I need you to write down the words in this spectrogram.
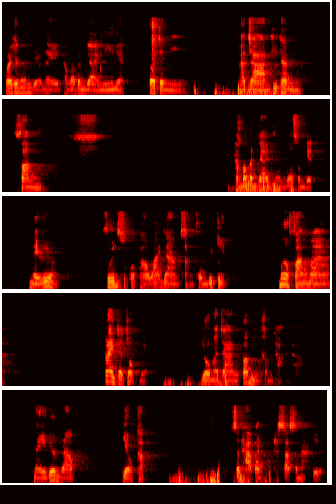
เพราะฉะนั้นเดี๋ยวในธรรมบรรยายนี้เนี่ยก็จะมีอาจารย์ที่ท่านฟัง ธรรมบรรยายของพระสมเด็จในเรื่องฟื้นสุขภาวะยามสังคมวิกฤต เมื่อฟังมาใกล้จะจบเนี่ย โยมอาจารย์ก็มีคำถามถาม ในเรื่องราวเกี่ยวกับ สถาบันพุทธศาสนานี่แหละ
